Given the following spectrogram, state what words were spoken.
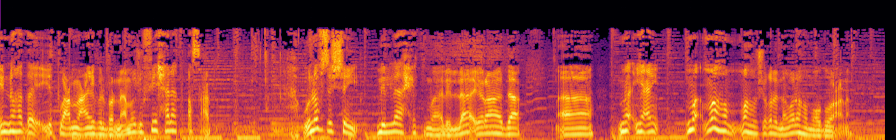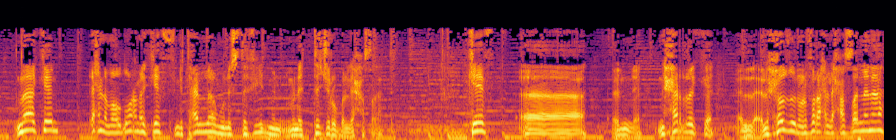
إنه هذا يطلع معي في البرنامج وفي حالات أصعب. ونفس الشيء لله حكمة لله إرادة آه ما يعني ما, ما هو ما هو شغلنا ولا هو موضوعنا. لكن إحنا موضوعنا كيف نتعلم ونستفيد من من التجربة اللي حصلت. كيف آه نحرك الحزن والفرح اللي حصل لنا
